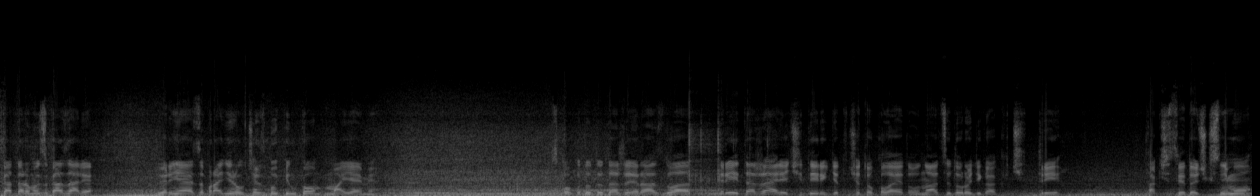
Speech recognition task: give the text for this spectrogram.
который мы заказали, вернее, забронировал через Booking.com в Майами. Сколько тут этажей? Раз, два, три этажа или четыре, где-то что-то около этого. Ну, отсюда вроде как три. Так, сейчас видочек сниму.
